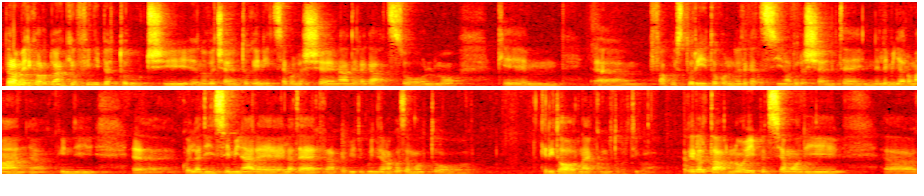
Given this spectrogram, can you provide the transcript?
Però mi ricordo anche un film di Bertolucci, nel Novecento, che inizia con la scena del ragazzo Olmo che eh, fa questo rito con un ragazzino adolescente nell'Emilia Romagna, quindi eh, quella di inseminare la terra, capito? Quindi è una cosa molto che ritorna, ecco, molto particolare. In realtà noi pensiamo di, eh,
